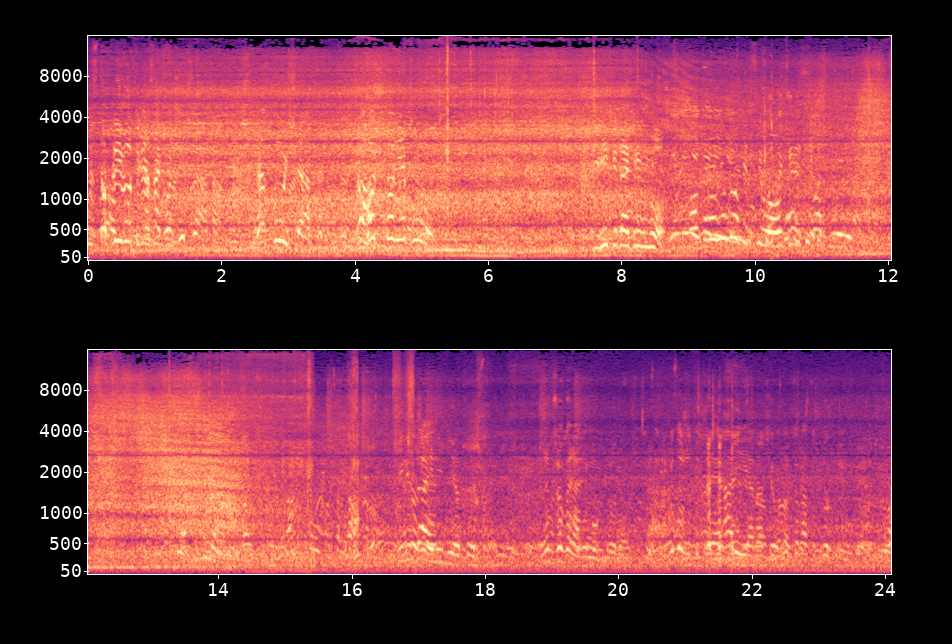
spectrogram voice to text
Уступливо у тебя закончится. Распуйся. Ну, хоть что-нибудь. Иди кидай бревно. Не мог продать. Вы тоже тут приехали, и я начал, никто нас тут горки не убил.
